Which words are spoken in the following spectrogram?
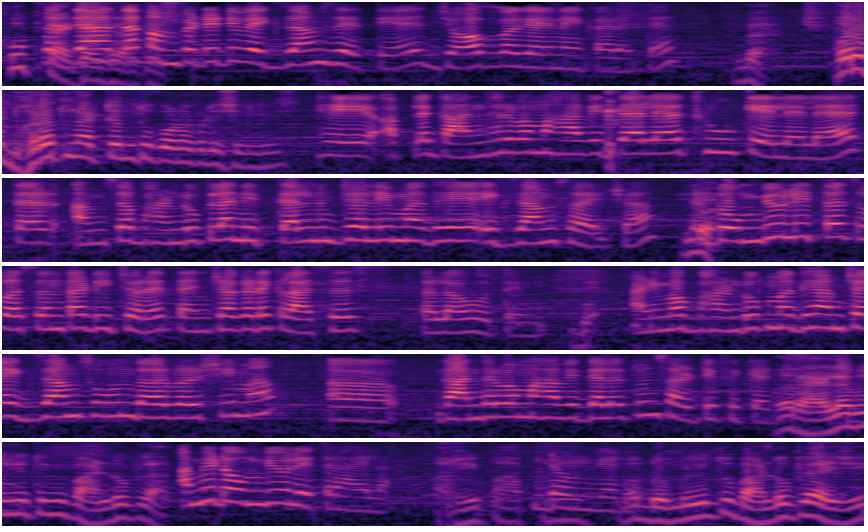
खूप काय सध्या काय आता करतेस. कॉम्पिटेटिव्ह एक्झाम्स देते जॉब वगैरे नाही करत आहे बर बरं भरतनाट्यम तू कोणाकडे शिकलीस हे आपलं गांधर्व महाविद्यालया थ्रू केलेलं आहे तर आमचं भांडुपला नित्यांजलीमध्ये एक्झाम्स व्हायच्या तर बरं. डोंबिवलीतच वसंता टीचर आहेत त्यांच्याकडे क्लासेस ला होते मी बरं. आणि मग भांडूपमध्ये आमच्या एक्झाम्स होऊन दरवर्षी मग गांधर्व महाविद्यालयातून सर्टिफिकेट राहायला म्हणजे तुम्ही भांडुपला आम्ही डोंबिवलीत राहायला. अरे बापरे. डोंबिवली. तू भांडुपला यायची?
